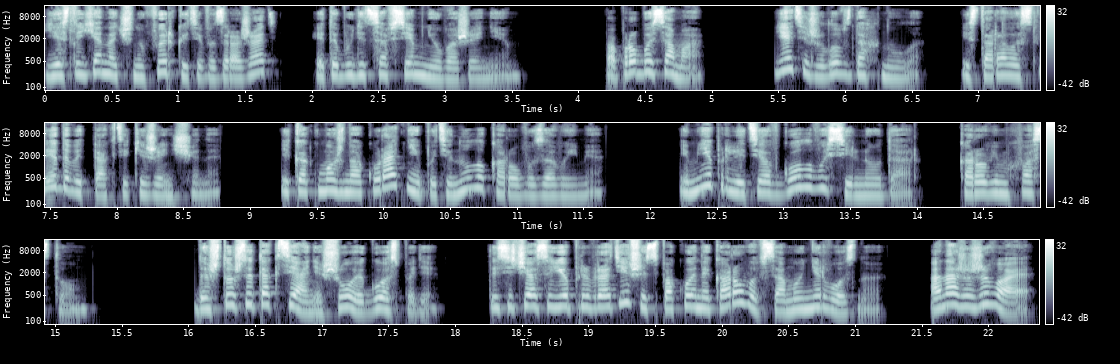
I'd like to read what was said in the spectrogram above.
Если я начну фыркать и возражать, это будет совсем неуважением. Попробуй сама. Я тяжело вздохнула и старалась следовать тактике женщины. И как можно аккуратнее потянула корову за вымя. И мне прилетел в голову сильный удар, коровьим хвостом. «Да что ж ты так тянешь, ой, господи! Ты сейчас ее превратишь из спокойной коровы в самую нервозную. Она же живая.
